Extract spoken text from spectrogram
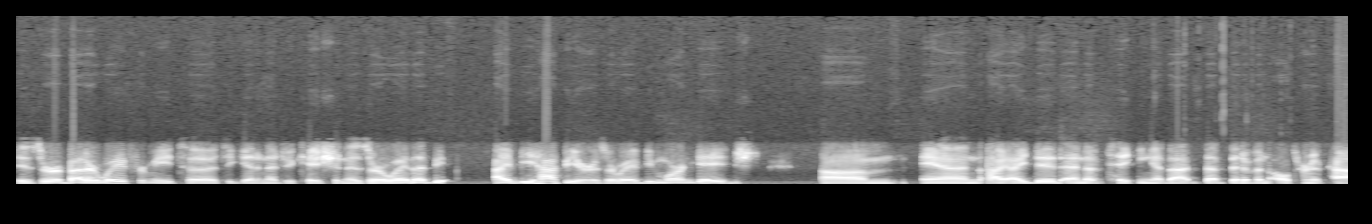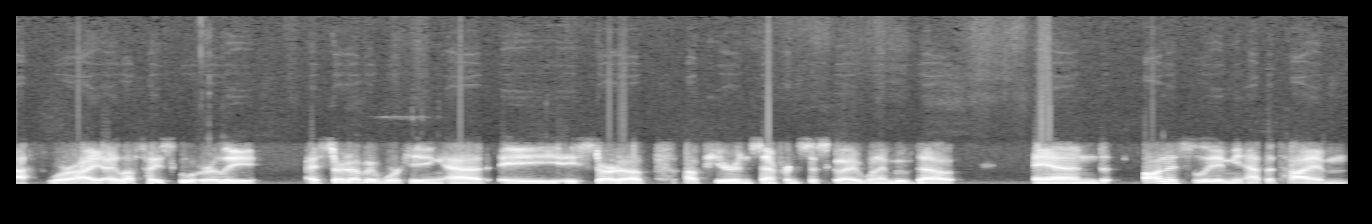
is there a better way for me to to get an education? Is there a way that be I'd be happier? Is there a way I'd be more engaged? Um, and I, I, did end up taking it that that bit of an alternate path where I, I left high school early. I started out by working at a, a startup up here in San Francisco when I moved out. And honestly, I mean, at the time,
